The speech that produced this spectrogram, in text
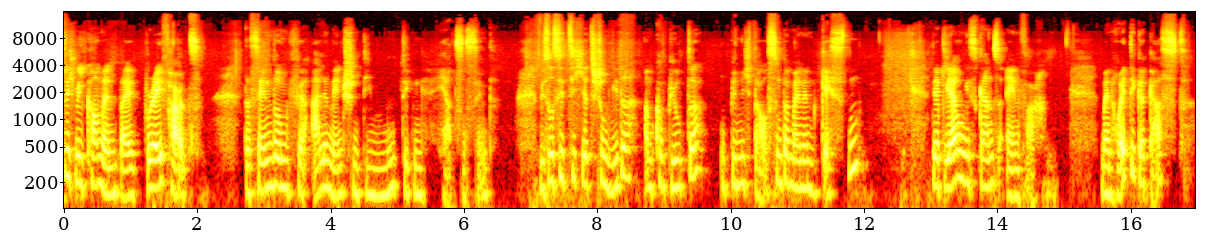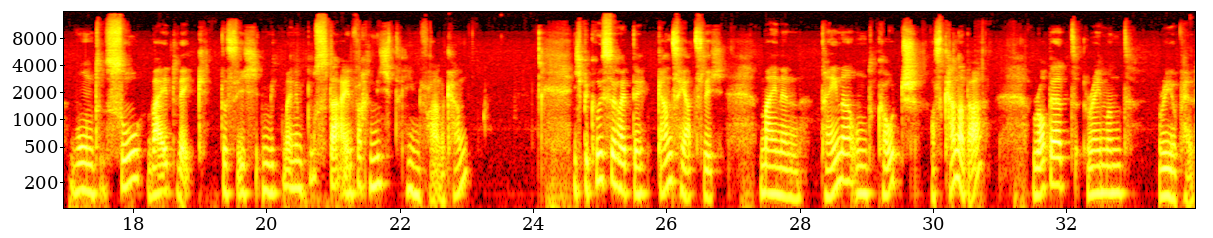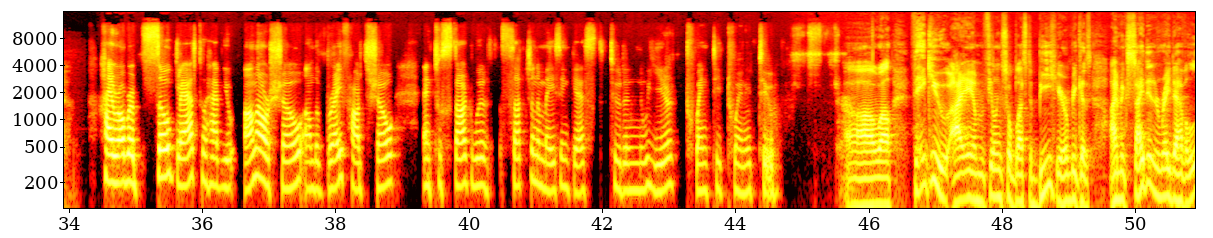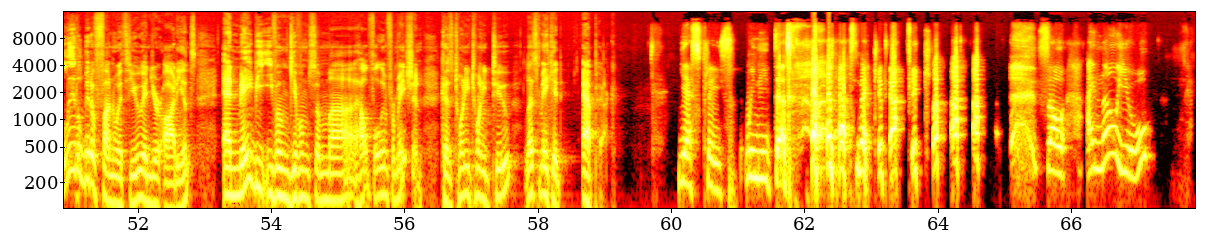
Herzlich willkommen bei Bravehearts, der Sendung für alle Menschen, die mutigen Herzens sind. Wieso sitze ich jetzt schon wieder am Computer und bin nicht draußen bei meinen Gästen? Die Erklärung ist ganz einfach. Mein heutiger Gast wohnt so weit weg, dass ich mit meinem Bus da einfach nicht hinfahren kann. Ich begrüße heute ganz herzlich meinen Trainer und Coach aus Kanada, Robert Raymond Riopel. Hi, Robert. So glad to have you on our show, on the Braveheart show, and to start with such an amazing guest to the new year 2022. Uh, well, thank you. I am feeling so blessed to be here because I'm excited and ready to have a little bit of fun with you and your audience and maybe even give them some uh, helpful information because 2022, let's make it epic. Yes, please. We need that. let's make it epic. so I know you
